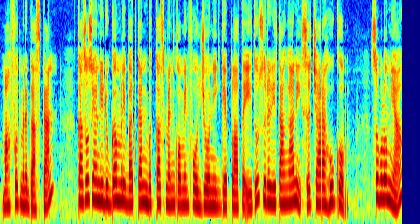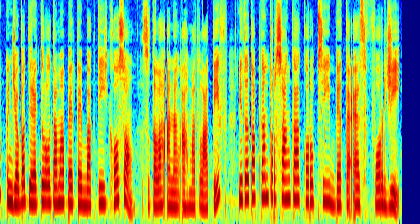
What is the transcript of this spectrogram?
Mahfud menegaskan, kasus yang diduga melibatkan bekas Menkominfo Joni G. Plate itu sudah ditangani secara hukum. Sebelumnya, penjabat Direktur Utama PT Bakti kosong setelah Anang Ahmad Latif ditetapkan tersangka korupsi BTS 4G.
